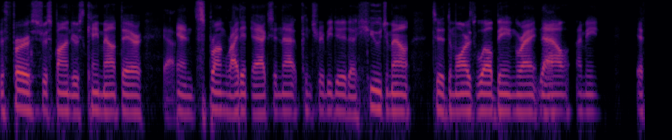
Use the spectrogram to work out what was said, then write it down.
the first responders came out there yeah. and sprung right into action. That contributed a huge amount to Damar's well-being right yeah. now. I mean, if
